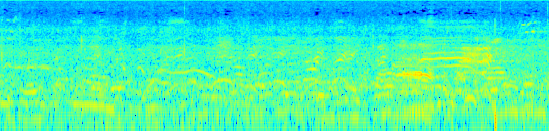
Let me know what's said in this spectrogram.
Basically up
